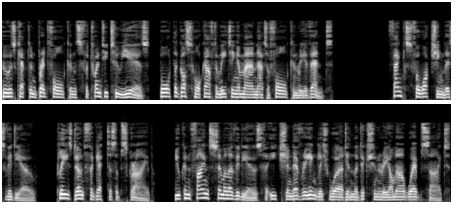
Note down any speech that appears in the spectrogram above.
who has kept and bred falcons for 22 years, bought the goshawk after meeting a man at a falconry event. Thanks for watching this video. Please don't forget to subscribe. You can find similar videos for each and every English word in the dictionary on our website.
